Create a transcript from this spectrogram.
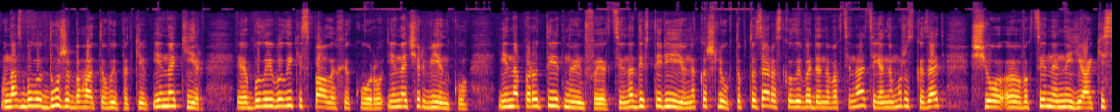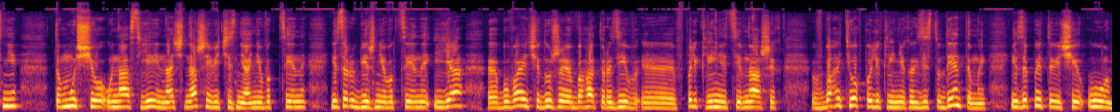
у нас було дуже багато випадків і на кір, е, були і великі спалахи кору, і на червінку, і на паротитну інфекцію, на дифтерію, на кашлюк. Тобто зараз, коли введена вакцинація, я не можу сказати, що е, вакцини неякісні, тому що у нас є і наші вітчизняні вакцини, і зарубіжні вакцини. І я, е, буваючи дуже багато разів в поліклініці, в наших, в багатьох поліклініках зі студентами і запитуючи у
